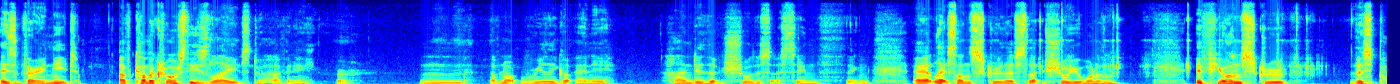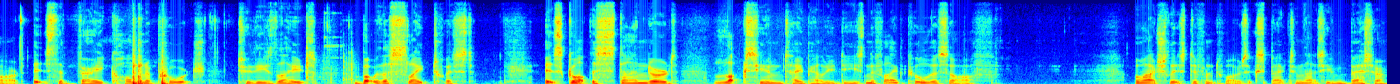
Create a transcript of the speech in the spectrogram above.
is very neat. I've come across these lights. Do I have any here? Mm, I've not really got any handy that show the same thing. Uh, let's unscrew this. Let's show you one of them. If you unscrew this part, it's the very common approach to these lights, but with a slight twist. It's got the standard Luxeon type LEDs, and if I pull this off, oh, actually, it's different to what I was expecting. That's even better.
